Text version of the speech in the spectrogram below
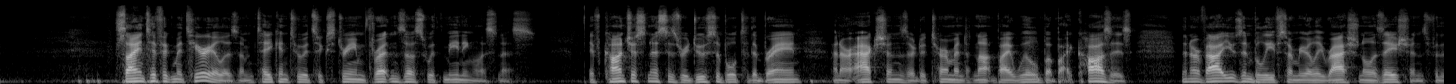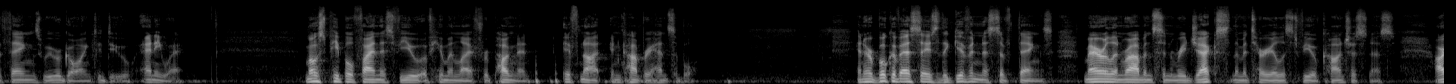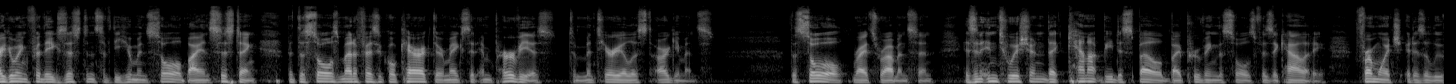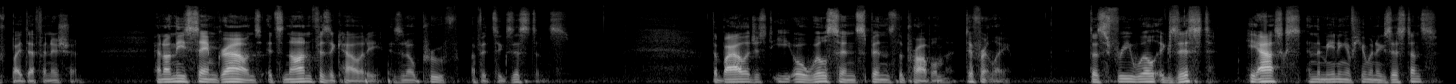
Scientific materialism, taken to its extreme, threatens us with meaninglessness. If consciousness is reducible to the brain and our actions are determined not by will but by causes, then our values and beliefs are merely rationalizations for the things we were going to do anyway. Most people find this view of human life repugnant, if not incomprehensible. In her book of essays, The Givenness of Things, Marilynne Robinson rejects the materialist view of consciousness, arguing for the existence of the human soul by insisting that the soul's metaphysical character makes it impervious to materialist arguments. The soul, writes Robinson, is an intuition that cannot be dispelled by proving the soul's physicality, from which it is aloof by definition. And on these same grounds, its non physicality is no proof of its existence. The biologist E.O. Wilson spins the problem differently. Does free will exist? He asks in the meaning of human existence.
